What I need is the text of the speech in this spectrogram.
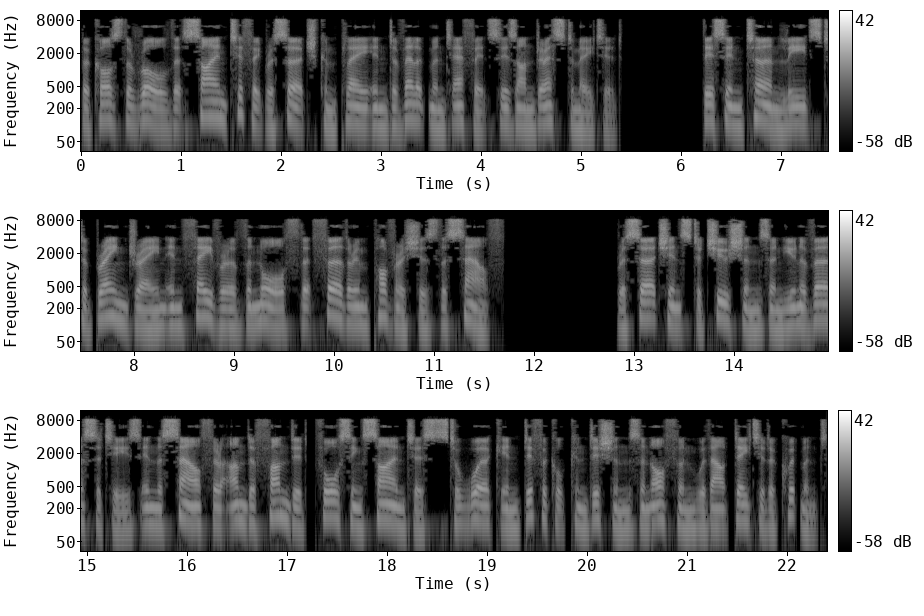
because the role that scientific research can play in development efforts is underestimated. This in turn leads to brain drain in favor of the North that further impoverishes the South. Research institutions and universities in the South are underfunded, forcing scientists to work in difficult conditions and often with outdated equipment.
